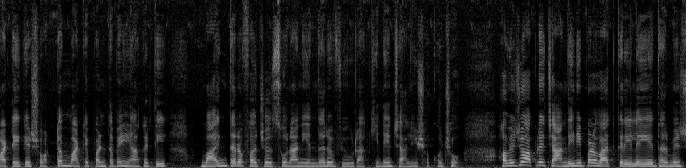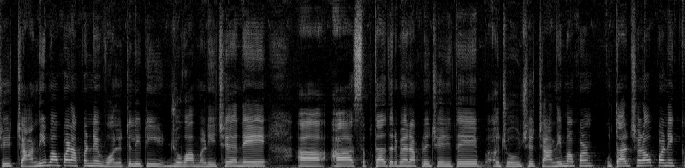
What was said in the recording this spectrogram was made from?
માટે કે શોર્ટ ટર્મ માટે પણ તમે આગળથી બાઇંગ તરફ જ સોનાની અંદર વ્યૂ રાખીને ચાલી શકો છો. હવે જો આપણે ચાંદીની પણ વાત કરી લઈએ, ધર્મેશજી, ચાંદીમાં પણ આપણને વોલેટિલિટી જોવા મળી છે અને આ સપ્તાહ દરમિયાન આપણે જે રીતે જોયું છે, ચાંદીમાં પણ ઉતાર ચઢાવ પણ એક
